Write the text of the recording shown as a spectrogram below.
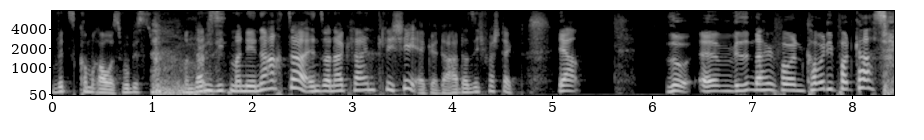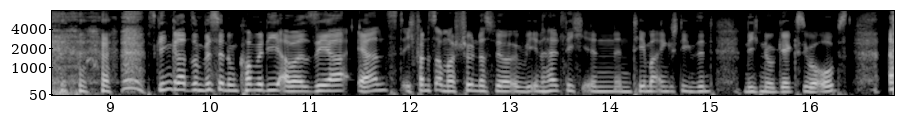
Witz, komm raus, wo bist du? Und dann sieht man den nach da in so einer kleinen Klischee-Ecke, da hat er sich versteckt. Ja. So, ähm, wir sind nach wie vor ein Comedy-Podcast. es ging gerade so ein bisschen um Comedy, aber sehr ernst. Ich fand es auch mal schön, dass wir irgendwie inhaltlich in ein Thema eingestiegen sind, nicht nur Gags über Obst.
